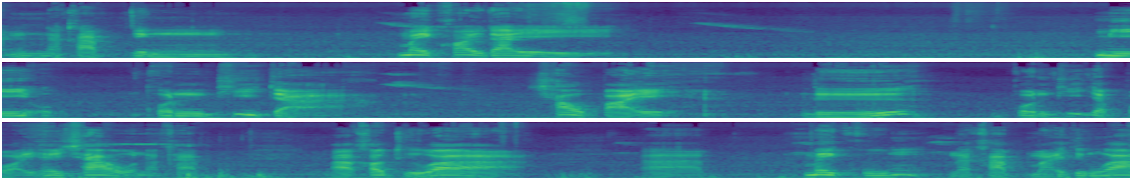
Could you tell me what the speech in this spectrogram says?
นนะครับ จึงไม่ค่อยได้มี คนที่จะเช่าไป หรือคนที่จะปล่อยให้เช่านะครับเขาถือว่าไม่คุ้มนะครับ หมายถึงว่า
